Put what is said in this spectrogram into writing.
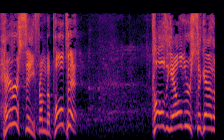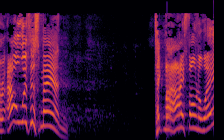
Heresy from the pulpit. Call the elders together. Out with this man. Take my iPhone away.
